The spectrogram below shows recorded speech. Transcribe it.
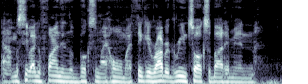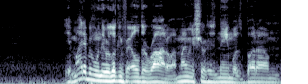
And I'm gonna see if I can find it in the books in my home. I think Robert Greene talks about him in. It might have been when they were looking for El Dorado. I'm not even sure his name was, but um,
